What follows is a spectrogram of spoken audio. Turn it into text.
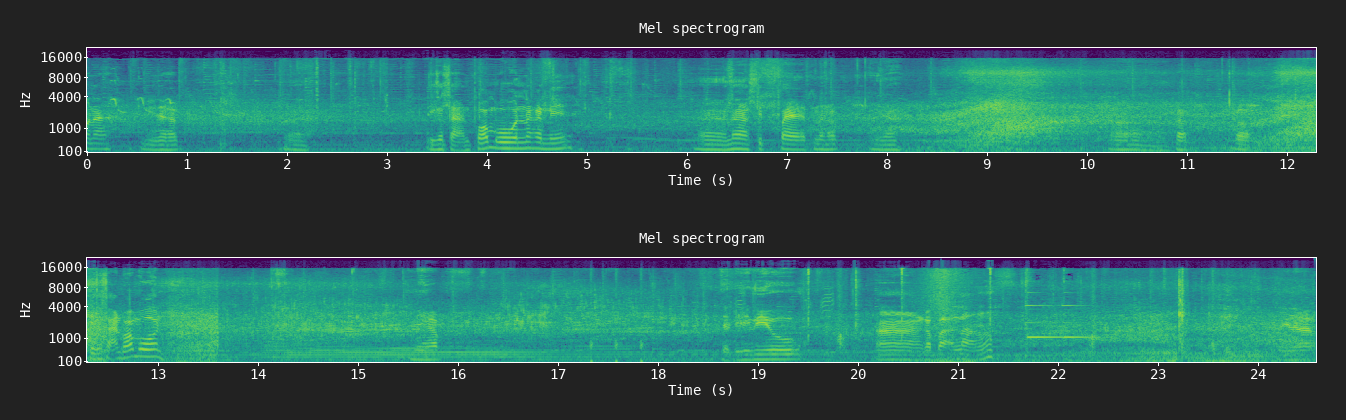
2539 นะ นี่นะครับเอกสารพร้อมโอนนะคันนี้อ่าหน้า18นะครับนี่นะครับก็เอกสารพร้อมโอนนี่ครับจะรีวิวกระบะหลังนี่นะครับ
